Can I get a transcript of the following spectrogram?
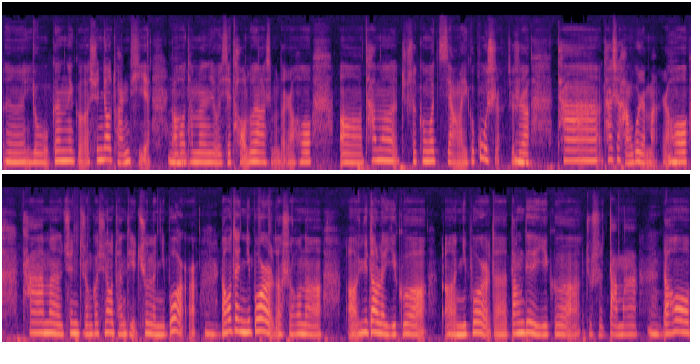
嗯、有跟那个宣教团体，然后他们有一些讨论啊什么的，然后嗯、他们就是跟我讲了一个故事，就是嗯。他他是韩国人嘛，然后他们全整个宣教团体去了尼泊尔，嗯。然后在尼泊尔的时候呢，呃，遇到了一个呃尼泊尔的当地的一个就是大妈，嗯然后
